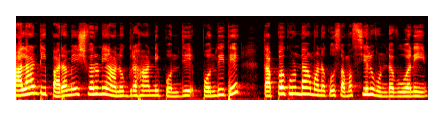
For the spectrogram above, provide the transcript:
అలాంటి పరమేశ్వరుని అనుగ్రహాన్ని పొంది పొందితే తప్పకుండా మనకు సమస్యలు ఉండవు అని.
